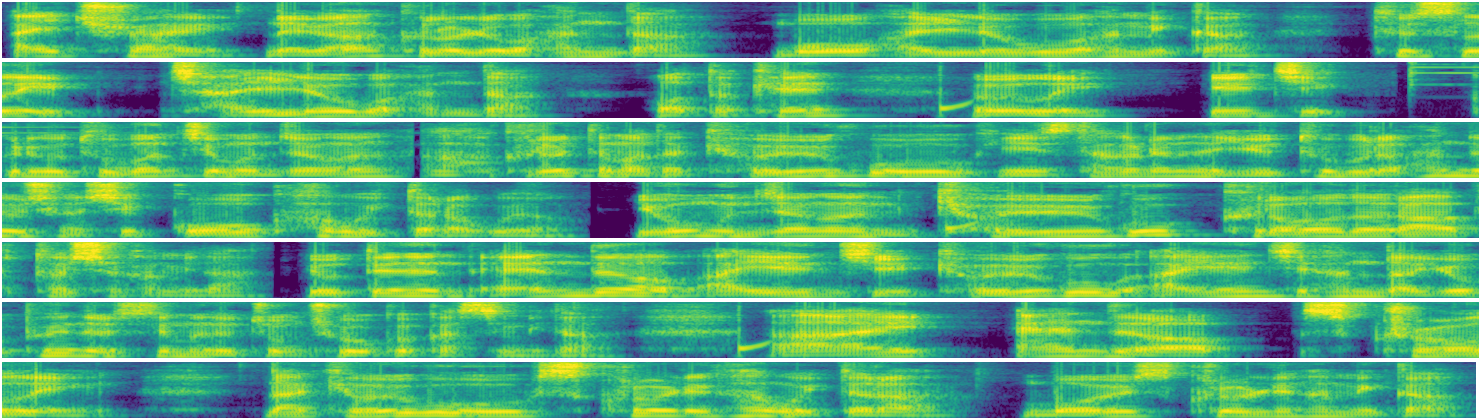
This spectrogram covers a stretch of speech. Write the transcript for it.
I try. 내가 그러려고 한다. 뭐 하려고 합니까? To sleep. 자려고 한다. 어떻게? Early. 일찍. 그리고 두 번째 문장은 아 그럴 때마다 결국 인스타그램이나 유튜브를 한두 시간씩 꼭 하고 있더라고요. 이 문장은 결국 그러더라부터 시작합니다. 요때는 end up ing 결국 ing 한다 요 표현을 쓰면 좀 좋을 것 같습니다. I end up scrolling 나 결국 스크롤링 하고 있더라. 뭘 스크롤링 합니까?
